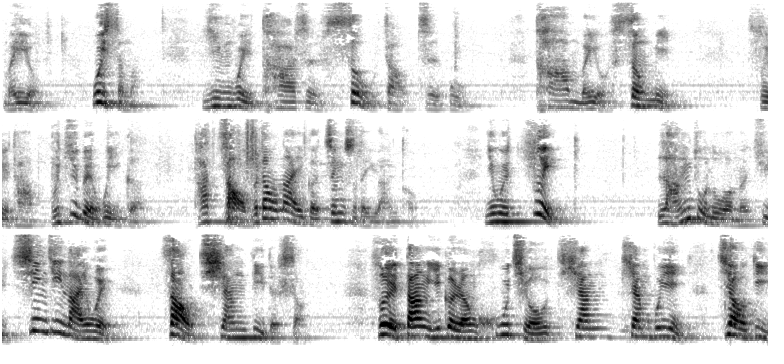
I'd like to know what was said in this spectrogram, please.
没有，为什么？因为他是受造之物，他没有生命，所以他不具备位格，他找不到那一个真实的源头，因为罪拦住了我们去亲近那一位造天地的神，所以当一个人呼求天天不应，叫地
